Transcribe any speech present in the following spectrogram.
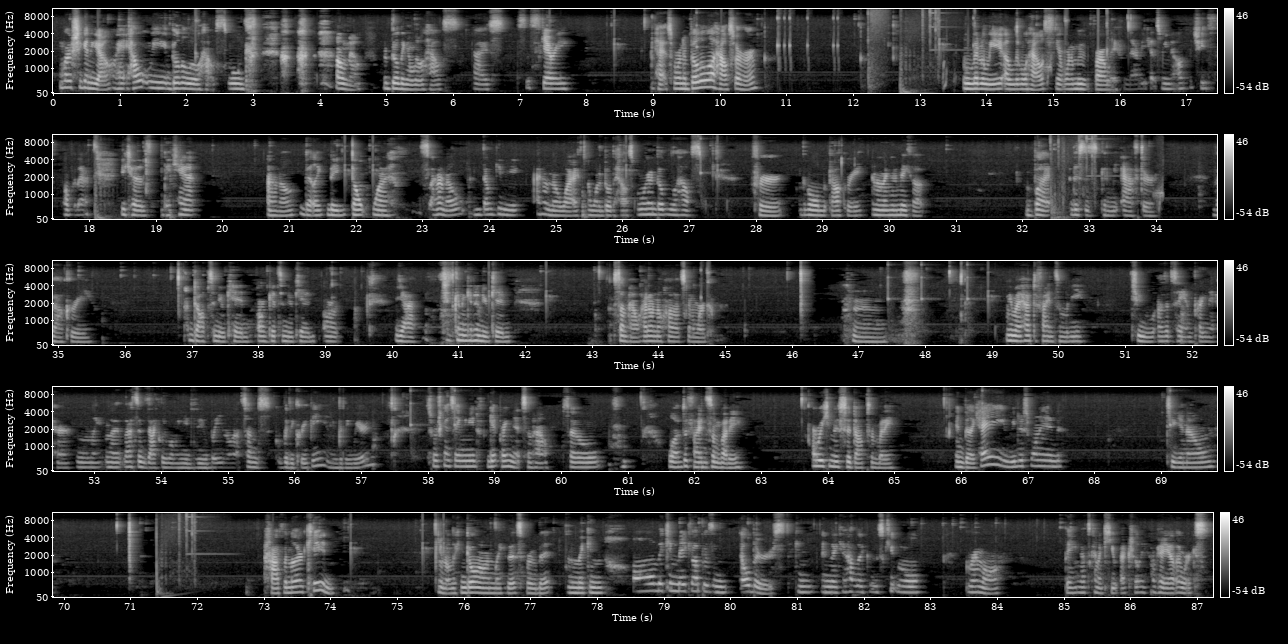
Where's she gonna go? Okay, how about we build a little house? We'll. oh no, we're building a little house, guys. This is scary. Okay, so we're gonna build a little house for her. Literally a little house. Yeah, we're gonna move it far away from there because we know that she's over there. Because they can't. I don't know. That like they don't want to. I don't know. Don't give me. I don't know why I want to build a house, but we're gonna build a little house for the old Valkyrie, and then I'm gonna make up. But this is gonna be after Valkyrie adopts a new kid or gets a new kid or yeah, she's gonna get a new kid somehow. I don't know how that's gonna work. Hmm. We might have to find somebody to, I was gonna say, impregnate her. Like that's exactly what we need to do. But you know that sounds really creepy and really weird. So we're just gonna say we need to get pregnant somehow. So we'll have to find somebody, or we can just adopt somebody and be like, hey, we just wanted to, you know, have another kid. You know, they can go on like this for a bit, and they can, oh, they can make up as elders. They can, and they can have like this cute little grandma thing. That's kind of cute, actually. Okay, yeah, that works.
